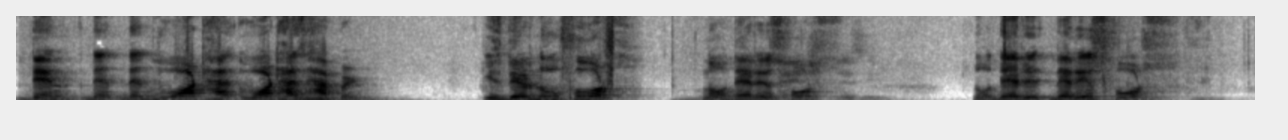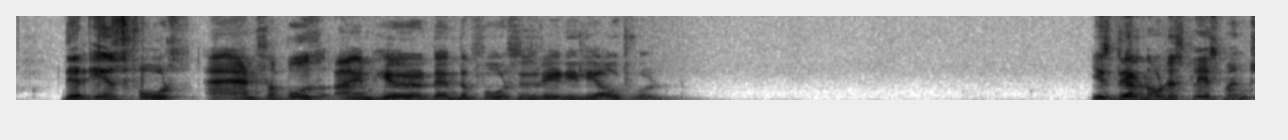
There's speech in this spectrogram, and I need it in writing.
then then, then what has what has happened? Is there no force? No, there is force. No, there is there is force there is force and suppose I am here then the force is radially outward. Is there no displacement?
